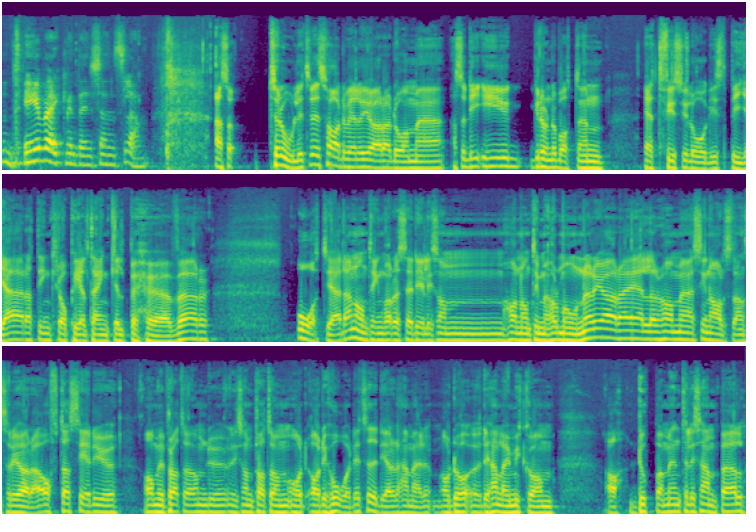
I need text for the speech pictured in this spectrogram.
Det är verkligen den känslan. Alltså Troligtvis har det väl att göra då med, alltså det är ju grund och botten ett fysiologiskt begär att din kropp helt enkelt behöver åtgärda någonting, vare sig det liksom har någonting med hormoner att göra eller har med signalstanser att göra. Oftast är det ju, om vi pratar om, du liksom pratar om ADHD tidigare, det här med, och då, det handlar ju mycket om ja, dopamin till exempel.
